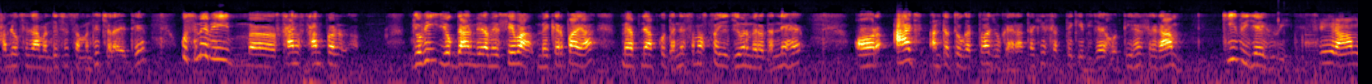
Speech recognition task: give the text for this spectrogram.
हम लोग सीधा मंदिर से संबंधित चलाए थे। उसमें भी स्थान स्थान पर जो भी योगदान मेरा मैं सेवा मैं कर पाया, मैं अपने आप को धन्य समझता हूँ, ये जीवन मेरा धन्य है। और आज अंततोगत्वा जो कह रहा था कि सत्य की विजय होती है श्री राम की विजय हुई। श्री राम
